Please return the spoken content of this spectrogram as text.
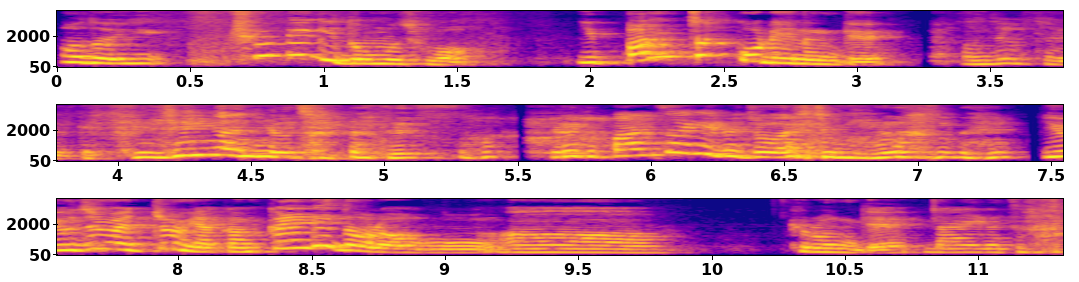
아, 나 이 큐빅이 너무 좋아. 이 반짝거리는 게. 언제부터 이렇게 블링한 여자가 됐어? 이렇게 반짝이를 좋아할 줄 몰랐네. 요즘에 좀 약간 끌리더라고. 어, 그런 게. 나이가 들었다.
